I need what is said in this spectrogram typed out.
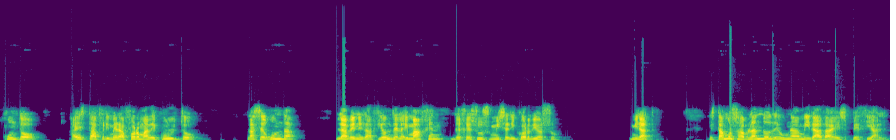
Junto a esta primera forma de culto, la segunda, la veneración de la imagen de Jesús misericordioso. Mirad, estamos hablando de una mirada especial.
